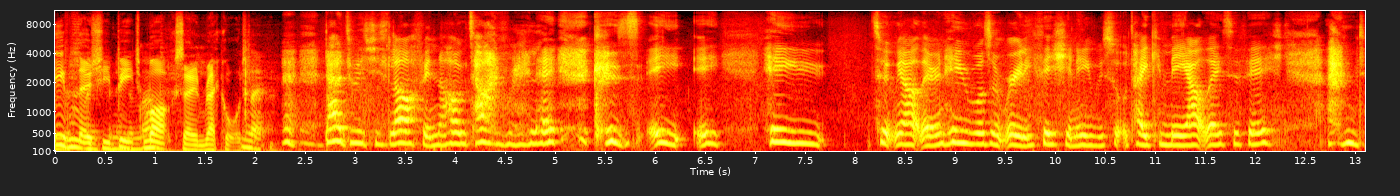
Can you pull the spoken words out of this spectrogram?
even though she beat Mark's own record. Dad was just laughing the whole time, really, because he, he, he took me out there and he wasn't really fishing, he was sort of taking me out there to fish, and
